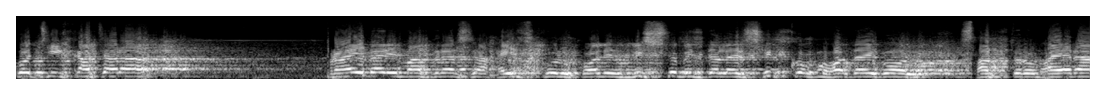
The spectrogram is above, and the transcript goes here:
কচি কাচারা, primary madrasa, high school, college, বিশ্ববিদ্যালয়ের শিক্ষক মহোদয়গণ, ছাত্র ভাইরা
